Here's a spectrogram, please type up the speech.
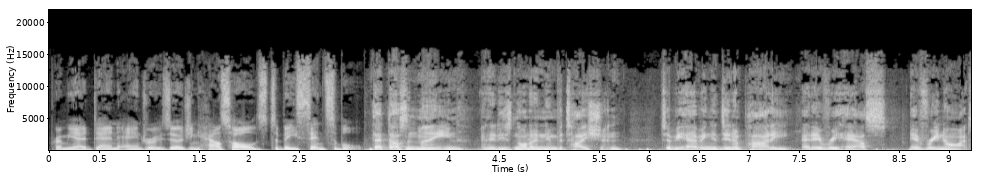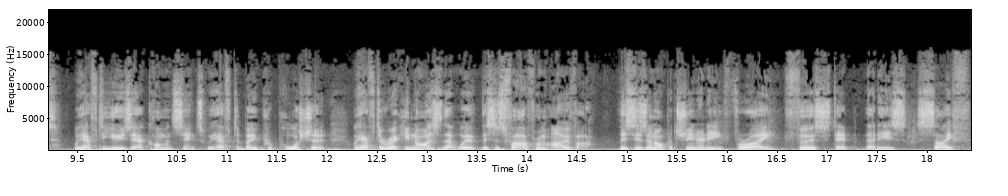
Premier Dan Andrews urging households to be sensible. That doesn't mean, and it is not an invitation, to be having a dinner party at every house every night. We have to use our common sense. We have to be proportionate. We have to recognise that this is far from over. This is an opportunity for a first step that is safe,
